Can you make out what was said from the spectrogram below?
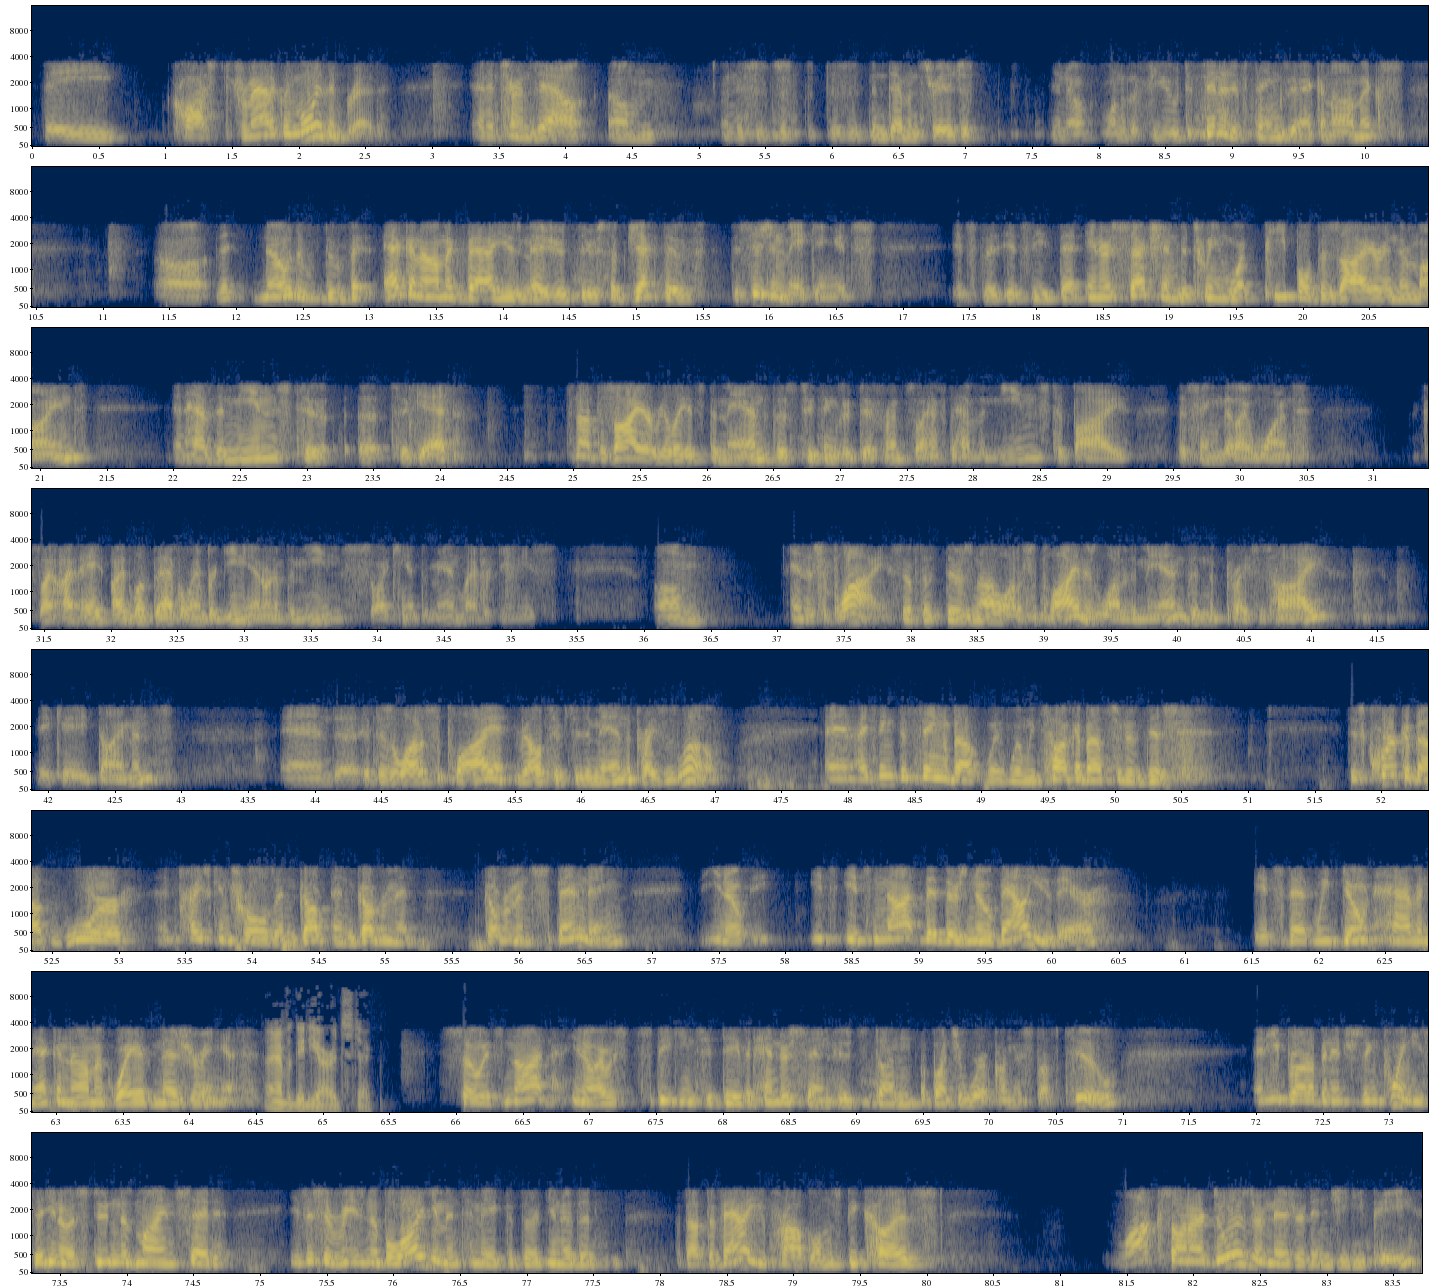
they cost dramatically more than bread. And it turns out, um, and this is just this has been demonstrated just you know one of the few definitive things in economics uh, that no, the, the economic value is measured through subjective decision making. It's it's the it's the that intersection between what people desire in their mind and have the means to uh, to get. It's not desire really; it's demand. Those two things are different. So I have to have the means to buy the thing that I want because I, I I'd love to have a Lamborghini. I don't have the means, so I can't demand Lamborghinis. Um, and the supply. So if there's not a lot of supply and there's a lot of demand, then the price is high, aka diamonds. And uh, if there's a lot of supply relative to demand, the price is low. And I think the thing about when, when we talk about sort of this this quirk about war and price controls and, gov- and government government spending, you know, it's it's not that there's no value there. It's that we don't have an economic way of measuring it. I have a good yardstick. So it's not, you know, I was speaking to David Henderson, who's done a bunch of work on this stuff too, and he brought up an interesting point. He said, you know, a student of mine said, is this a reasonable argument to make that the, you know, the, about the value problems because locks on our doors are measured in GDP,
